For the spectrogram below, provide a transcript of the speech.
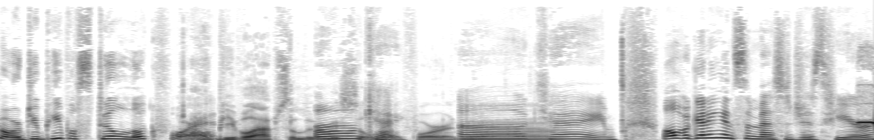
or do people still look for Oh, it? people absolutely still Okay. look for it. yeah. Okay. Well, we're getting in some messages here.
